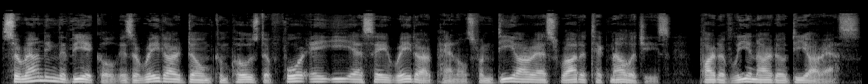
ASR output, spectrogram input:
Surrounding the vehicle is a radar dome composed of four AESA radar panels from DRS RADA Technologies, part of Leonardo DRS.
